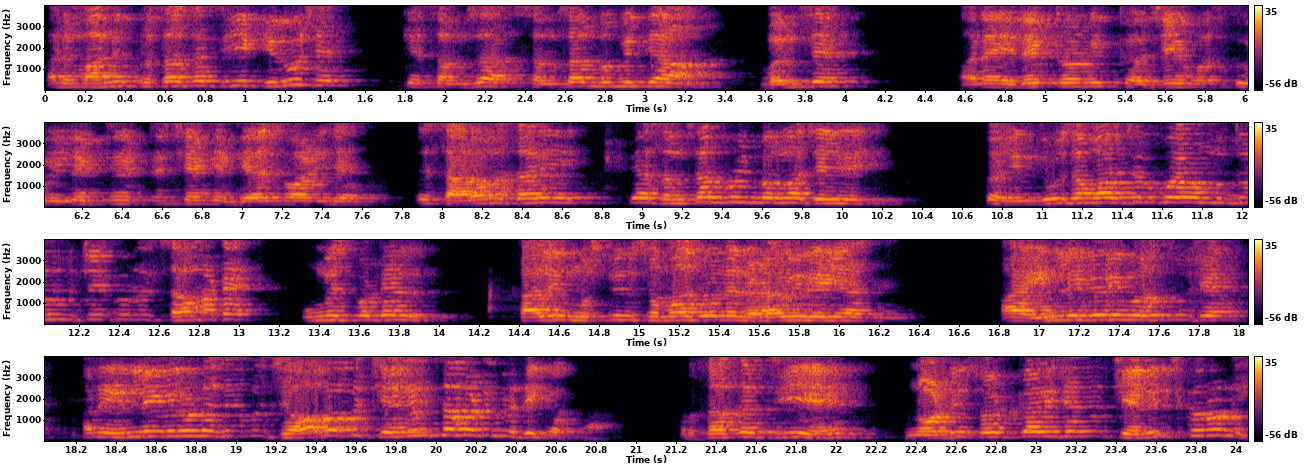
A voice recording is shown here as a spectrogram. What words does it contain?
અને માન્ય પ્રશાસકજીએ કીધું છે કે સ્મશા- ભૂમિ ત્યાં બનશે. અને ઇલેક્ટ્રોનિક જે વસ્તુ ઇલેક્ટ્રિક છે કે ગેસ વાળી છે, એ સારામાં સારી ત્યાં સ્મશાન ભૂમિ બનવા જઈ રહી છે. તો હિન્દુ સમાજ કોઈ આ ઉચક્યું નથી. શા માટે ઉમેશ પટેલ ખાલી મુસ્લિમ સમાજોને લડાવી રહ્યા છે? આ ઇનલીગલી વસ્તુ છે. અને ઇનલીગલીનો જવાબ આપણે ચેલેન્જ શા માટે નથી કરતા? પ્રશાસકજીએ નોટિસ ફટકારી છે તો ચેલેન્જ કરો ને.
